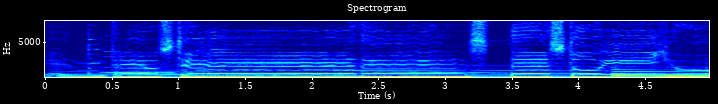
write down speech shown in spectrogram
Entre ustedes estoy yo.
